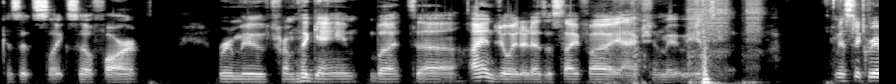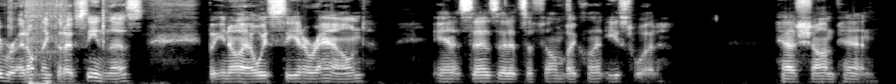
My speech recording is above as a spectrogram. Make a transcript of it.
because it's like so far removed from the game, but uh, I enjoyed it as a sci-fi action movie. It's Mystic River. I don't think that I've seen this, but you know I always see it around, and it says that it's a film by Clint Eastwood. Has Sean Penn.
